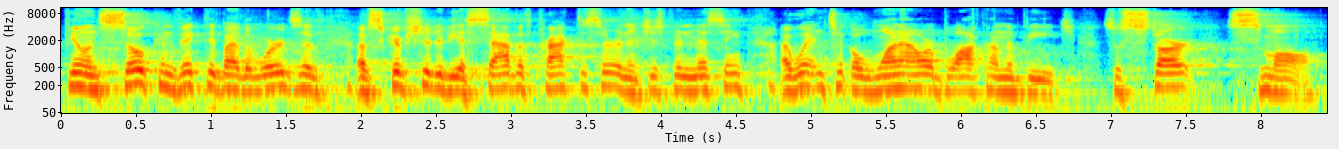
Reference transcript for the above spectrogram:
feeling so convicted by the words of, of Scripture to be a Sabbath practicer and had just been missing. I went and took a one hour block on the beach. So start small.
